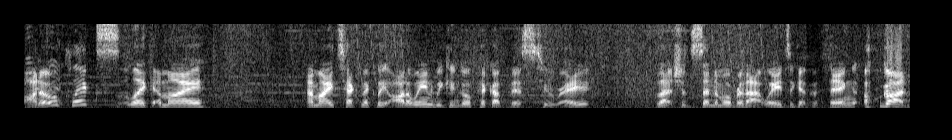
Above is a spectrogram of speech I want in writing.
auto clicks. Like, am I... Am I technically autoing? We can go pick up this too, right? So that should send him over that way to get the thing. Oh god,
